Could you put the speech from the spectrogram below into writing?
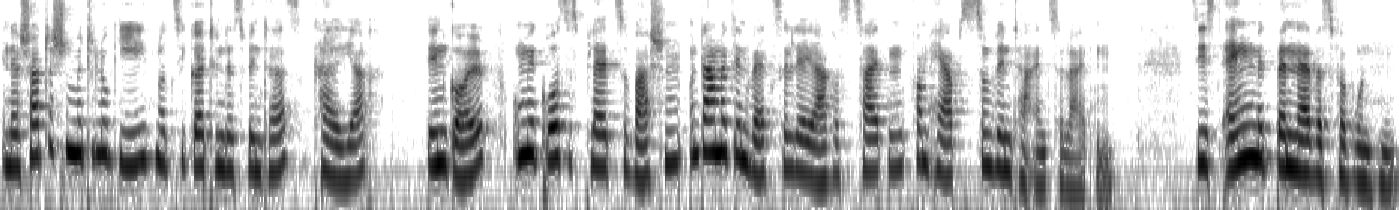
In der schottischen Mythologie nutzt die Göttin des Winters, Kaljach, den Golf, um ihr großes Plaid zu waschen und damit den Wechsel der Jahreszeiten vom Herbst zum Winter einzuleiten. Sie ist eng mit Ben Nevis verbunden,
